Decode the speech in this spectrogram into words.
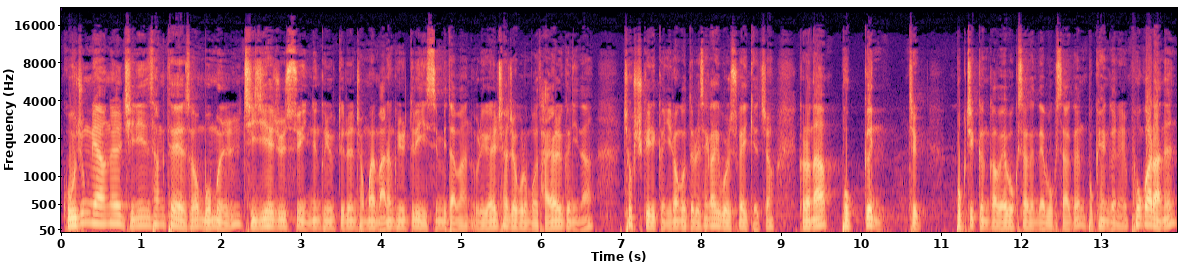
고중량을 지닌 상태에서 몸을 지지해 줄 수 있는 근육들은 정말 많은 근육들이 있습니다만 우리가 1차적으로 뭐 다혈근이나 척추 기립근 이런 것들을 생각해 볼 수가 있겠죠. 그러나 복근 즉 복직근과 외복사근, 내복사근, 복횡근을 포괄하는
